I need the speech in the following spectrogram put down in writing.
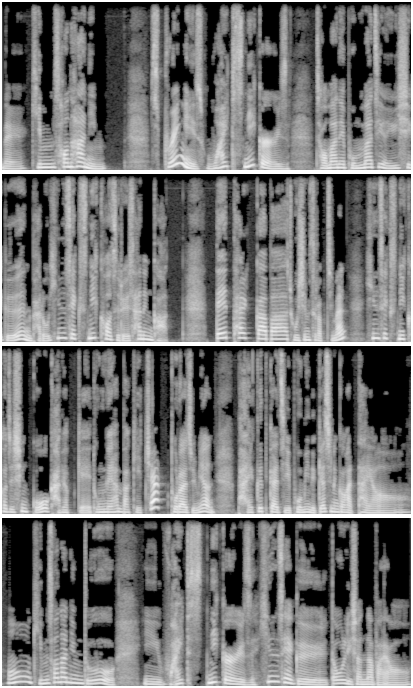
네. 김선하님. Spring is white sneakers. 저만의 봄맞이 의식은 바로 흰색 스니커즈를 사는 것. 때 탈까봐 조심스럽지만 흰색 스니커즈 신고 가볍게 동네 한 바퀴 쫙 돌아주면 발끝까지 봄이 느껴지는 것 같아요. 어, 김선아 님도 이 white sneakers, 흰색을 떠올리셨나 봐요.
